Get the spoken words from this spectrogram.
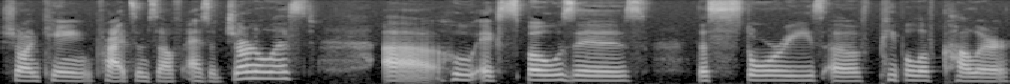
Shaun King prides himself as a journalist uh, who exposes the stories of people of color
